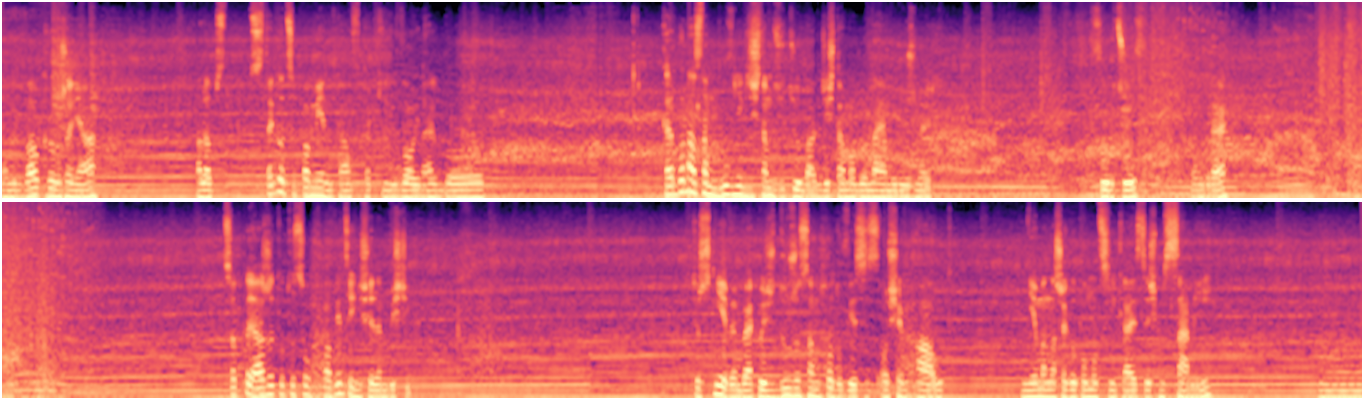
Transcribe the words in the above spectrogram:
Mamy dwa okrążenia, ale z tego co pamiętam w takich wojnach, bo Carbona znam głównie gdzieś tam z YouTube'a, gdzieś tam oglądałem różnych twórców tą grę. Co kojarzę, to tu są chyba więcej niż jeden wyścig. Chociaż nie wiem, bo jakoś dużo samochodów jest, jest 8 aut. Nie ma naszego pomocnika, jesteśmy sami. Mm.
